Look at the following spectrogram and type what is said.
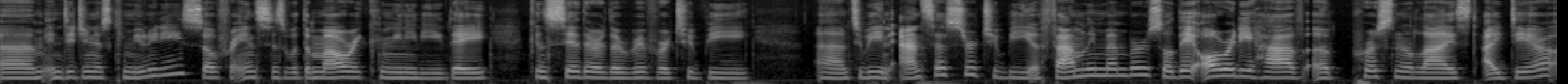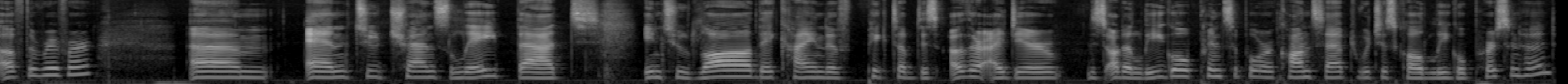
um, indigenous communities. So, for instance, with the Maori community, they consider the river to be um, to be an ancestor, to be a family member. So they already have a personalized idea of the river, um, and to translate that into law, they kind of picked up this other idea, this other legal principle or concept, which is called legal personhood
